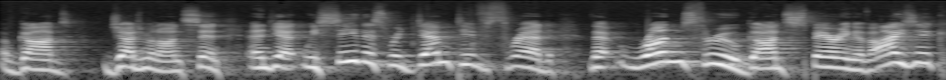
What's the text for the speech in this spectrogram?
of God's judgment on sin. And yet we see this redemptive thread that runs through God's sparing of Isaac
